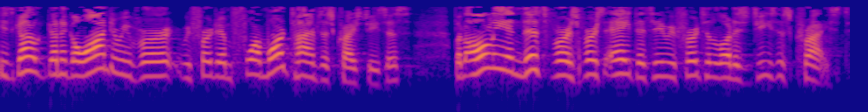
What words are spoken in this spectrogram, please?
He's going to go on to refer, refer to him four more times as Christ Jesus. But only in this verse, verse 8, does he refer to the Lord as Jesus Christ.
